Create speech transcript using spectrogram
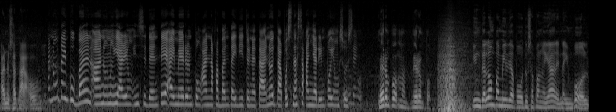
ano sa tao. Time po ba, anong nangyari yung insidente, ay meron pong ah, nakabantay dito na tanod, tapos nasa kanya rin po yung susi? Meron po ma'am, meron po. Yung dalawang pamilya po doon sa pangyayari na involved,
